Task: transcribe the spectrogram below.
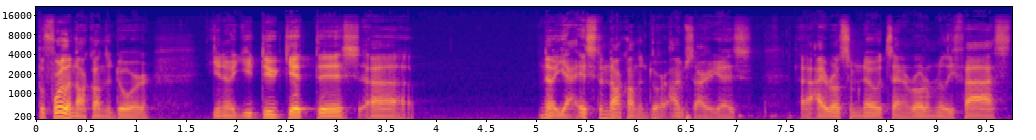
before the knock on the door, you know, you do get this. Uh, no, yeah, it's the knock on the door. I'm sorry, guys. Uh, I wrote some notes and I wrote them really fast.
